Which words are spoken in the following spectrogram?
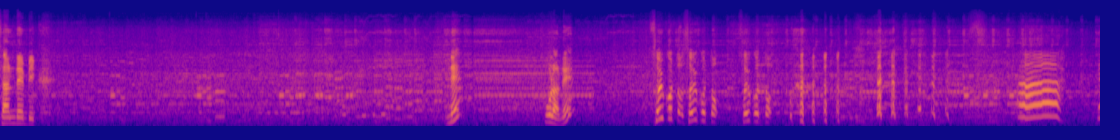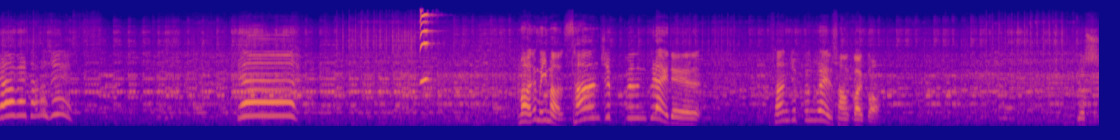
3連ビッグ。ね？ほらね。そういうことそういうことそういうこと。あーやべえ楽しい。いやまあでも今30分ぐらいで30分ぐらいで3回かよし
